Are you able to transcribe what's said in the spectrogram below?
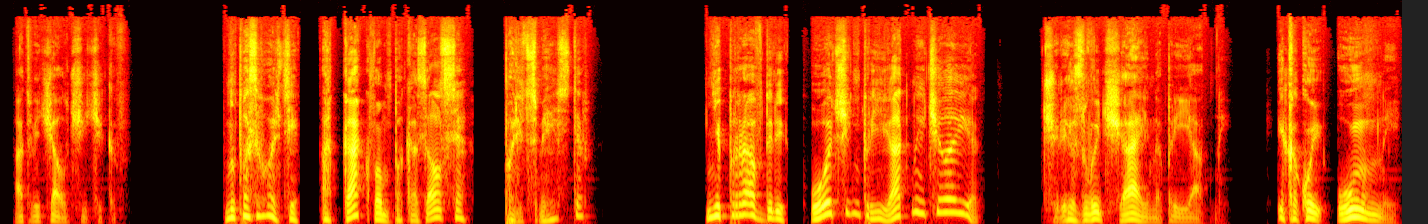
— отвечал Чичиков. — Ну, позвольте, а как вам показался полицмейстер? Не правда ли очень приятный человек? Чрезвычайно приятный. И какой умный,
